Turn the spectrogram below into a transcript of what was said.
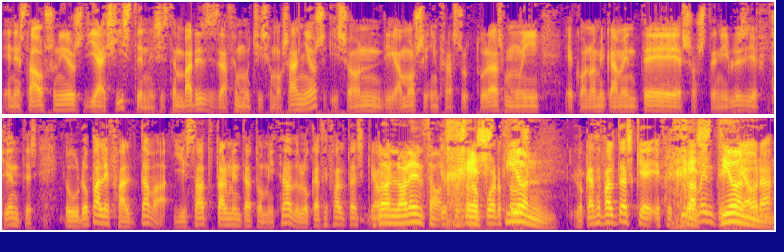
en Estados Unidos ya existen, existen varios desde hace muchísimos años y son, digamos, infraestructuras muy económicamente sostenibles y eficientes. Europa le faltaba y estaba totalmente atomizado. Lo que hace falta es que ahora Don Lorenzo, gestión. lo que hace falta es que efectivamente ahora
